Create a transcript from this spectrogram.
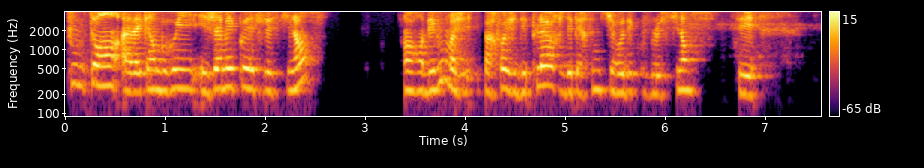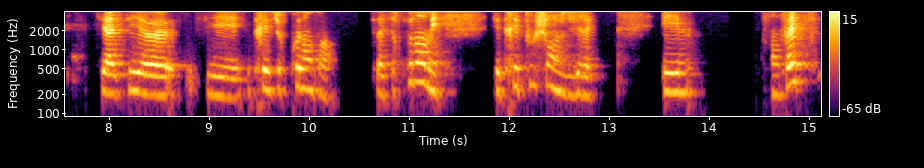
tout le temps avec un bruit et jamais connaître le silence. En rendez-vous, moi, parfois j'ai des pleurs, j'ai des personnes qui redécouvrent le silence. C'est c'est assez, euh, très surprenant. C'est mais c'est très touchant, je dirais. Et en fait,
